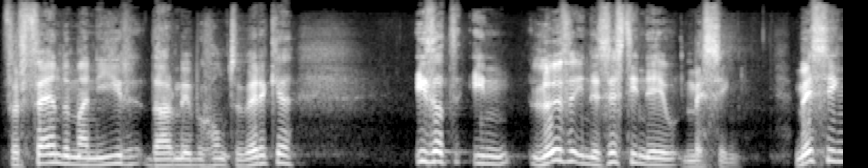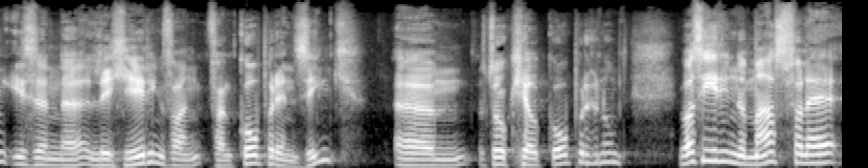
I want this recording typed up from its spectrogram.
verfijnde manier daarmee begon te werken, is dat in Leuven in de 16e eeuw messing. Messing is een uh, legering van, van koper en zink. Het is ook heel koper genoemd. Was hier in de Maasvallei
